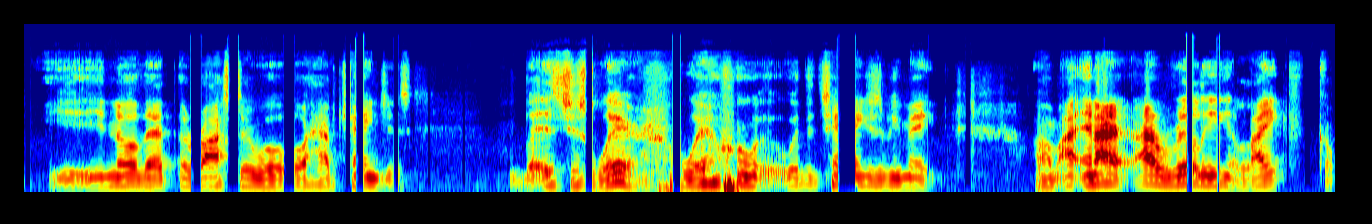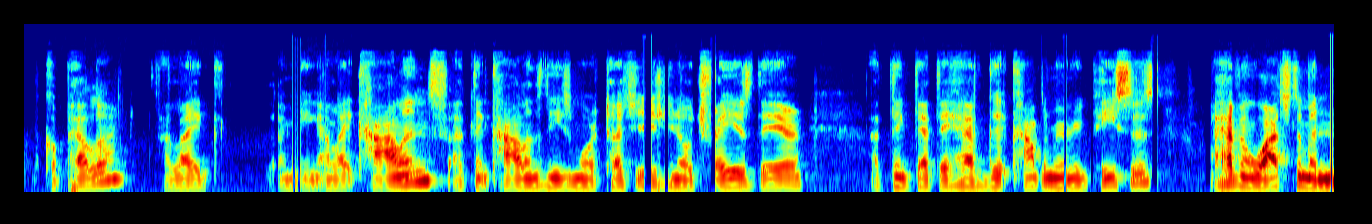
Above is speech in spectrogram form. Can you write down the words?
you know that the roster will, will have changes, but it's just where, where would the changes be made? Um, I, and I, I really like Capela. I like, I mean, I like Collins. I think Collins needs more touches. You know, Trae is there. I think that they have good complementary pieces. I haven't watched them enough.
